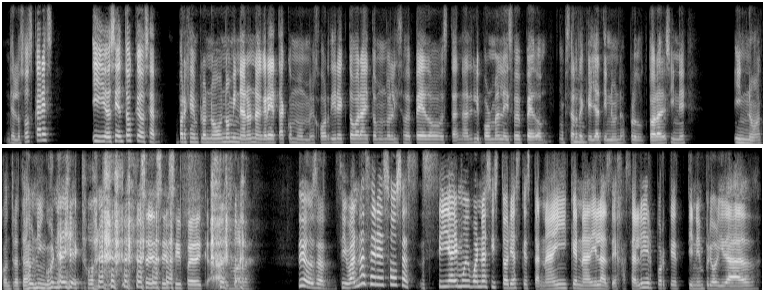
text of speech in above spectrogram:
de los Oscars. Y yo siento que, o sea, por ejemplo, no nominaron a Greta como mejor directora y todo el mundo le hizo de pedo. Está Natalie Portman le hizo de pedo, a pesar de que ella tiene una productora de cine y no ha contratado ninguna directora. Sí, sí, sí, fue de ay, morra. Sí, o sea, si van a hacer eso, o sea, sí hay muy buenas historias que están ahí que nadie las deja salir porque tienen prioridad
